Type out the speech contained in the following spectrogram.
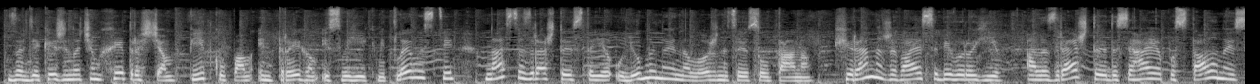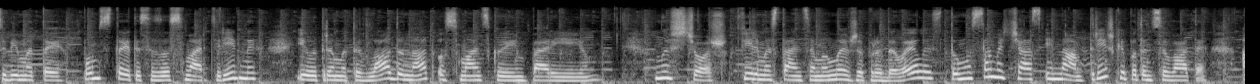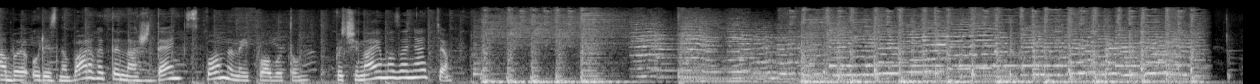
Завдяки жіночим хитрощам, підкупам, інтригам і своїй кмітливості Настя, зрештою, стає улюбленою наложницею султана. Хюрем наживає собі ворогів, але зрештою досягає поставленої собі мети помститися за смерть рідних і отримати владу над Османською імперією. Ну що ж, фільми з танцями ми вже придивились, тому саме час і нам трішки потанцювати, аби урізнобарвити наш день, сповнений побутом. Починаємо заняття.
